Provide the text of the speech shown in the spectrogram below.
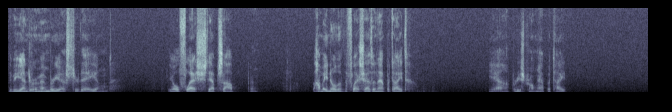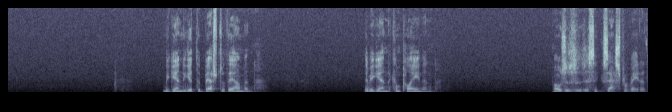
They began to remember yesterday, and the old flesh steps up. And how many know that the flesh has an appetite? Yeah, a pretty strong appetite. Began to get the best of them, and they began to complain, and Moses is just exasperated.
